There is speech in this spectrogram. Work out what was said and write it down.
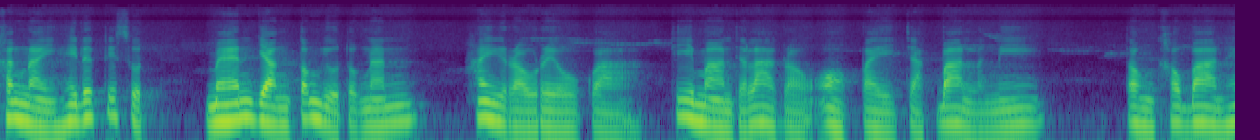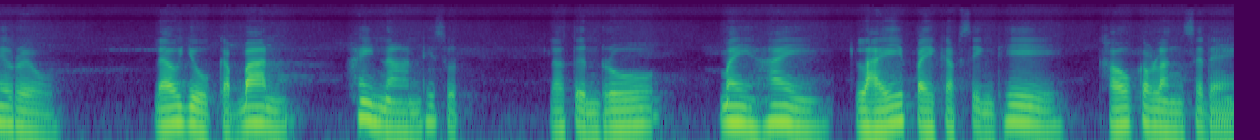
ข้างในให้ลึกที่สุด แม้นยังต้องอยู่ตรงนั้น ให้เราเร็วกว่า ที่มารจะลากเราออกไปจากบ้านหลังนี้ ต้องเข้าบ้านให้เร็ว แล้วอยู่กับบ้านให้นานที่สุด แล้วตื่นรู้ไม่ให้ไหลไปกับสิ่งที่เขากำลังแสดง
